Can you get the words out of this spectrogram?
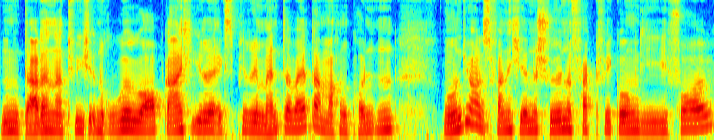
Und da dann natürlich in Ruhe überhaupt gar nicht ihre Experimente weitermachen konnten. Und ja, das fand ich hier eine schöne Verquickung, die vor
